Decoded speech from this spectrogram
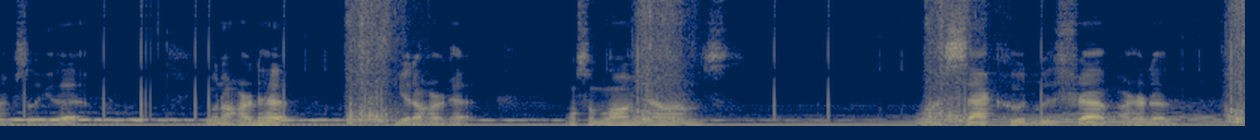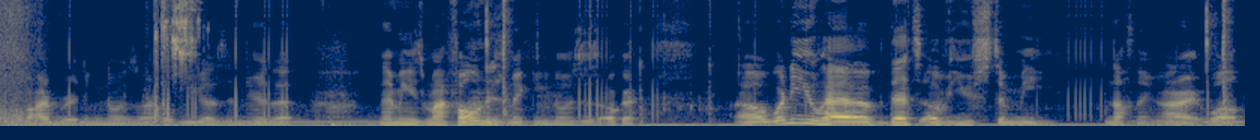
Actually, that. You want a hard hat? Get a hard hat. Want some long johns? You want a sack hood with a strap? I heard a vibrating noise. I hope you guys didn't hear that. That means my phone is making noises. Okay. Uh, what do you have that's of use to me? Nothing. Alright, well.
